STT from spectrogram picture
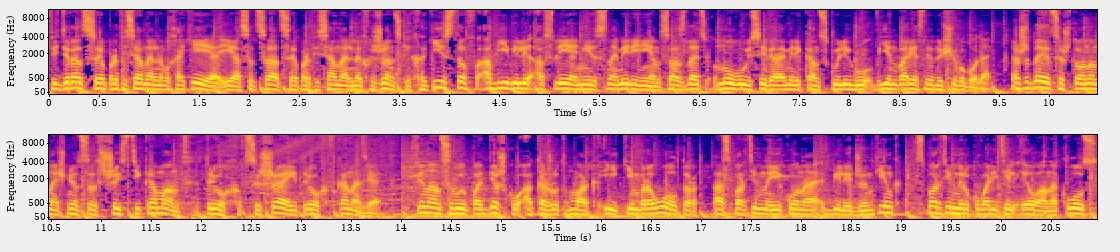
Федерация профессионального хоккея и Ассоциация профессиональных женских хоккеистов объявили о слиянии с намерением создать новую североамериканскую лигу в январе следующего года. Ожидается, что она начнется с шести команд, трех в США и трех в Канаде. Финансовую поддержку окажут Марк и Кимбра Уолтер, а спортивная икона Билли Джин Кинг, спортивный руководитель Элана Клосс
